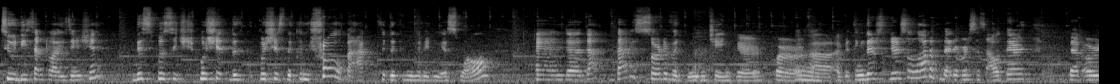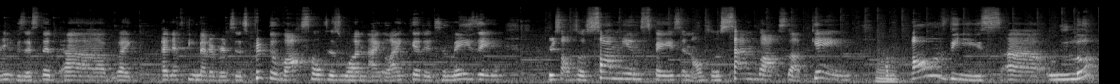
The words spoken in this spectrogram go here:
to decentralization. This pushes, pushes, the, pushes the control back to the community as well. And uh, that that is sort of a game changer for mm-hmm. uh, everything. There's there's a lot of metaverses out there that already existed, uh, like NFT metaverses. Crypto Voxels is one. I like it. It's amazing. There's also Somnium Space and also Sandbox.game. Mm. Um, all of these uh, look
